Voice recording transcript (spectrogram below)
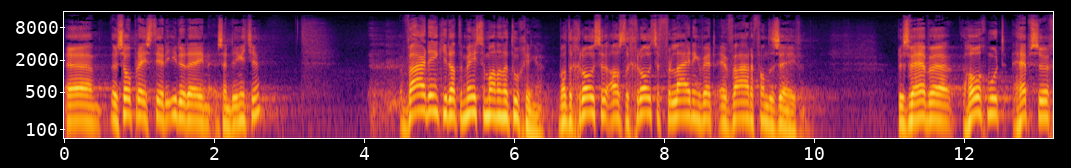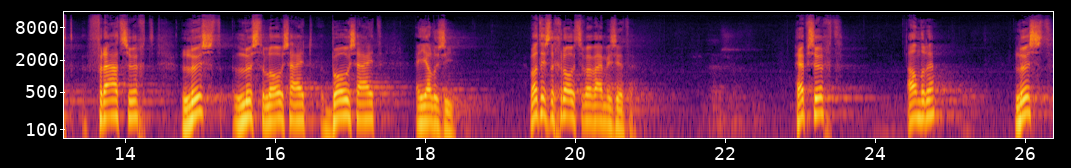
Uh, dus zo presenteerde iedereen zijn dingetje. Waar denk je dat de meeste mannen naartoe gingen? Wat de grootste, als de grootste verleiding werd ervaren van de zeven. Dus we hebben hoogmoed, hebzucht, vraatzucht, lust, lusteloosheid, boosheid en jaloezie. Wat is de grootste waar wij mee zitten? Hebzucht. Andere? Lust.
